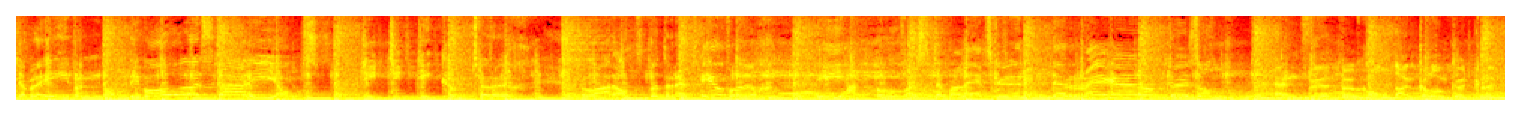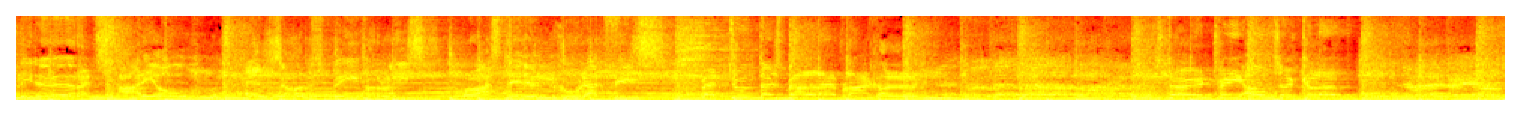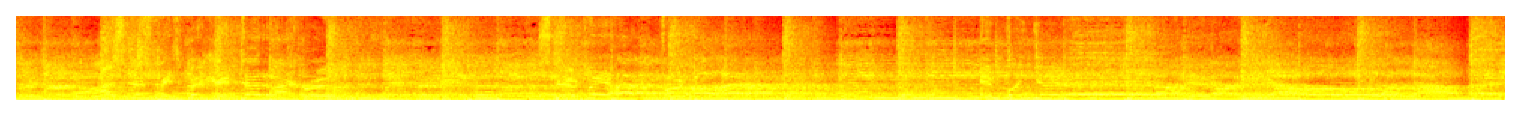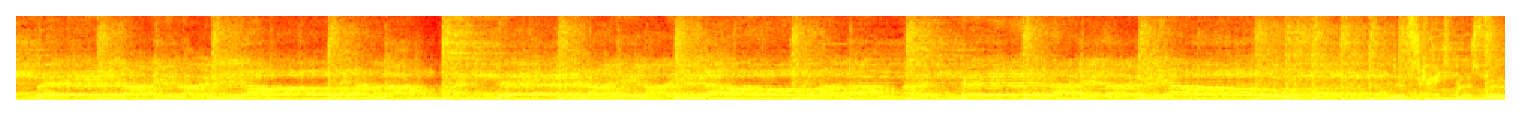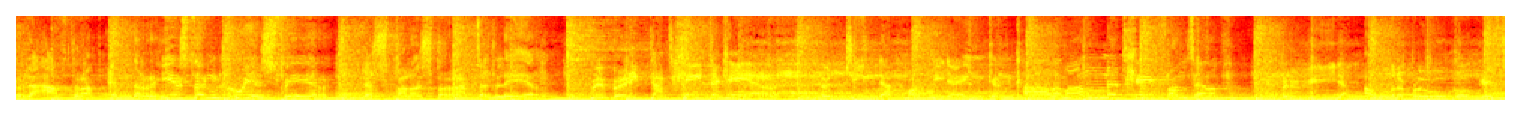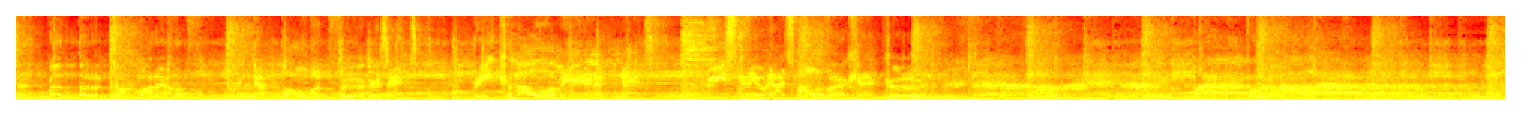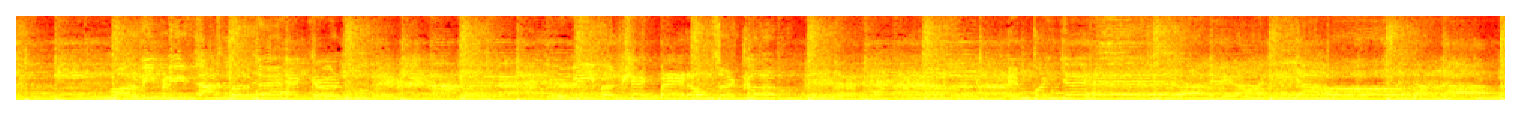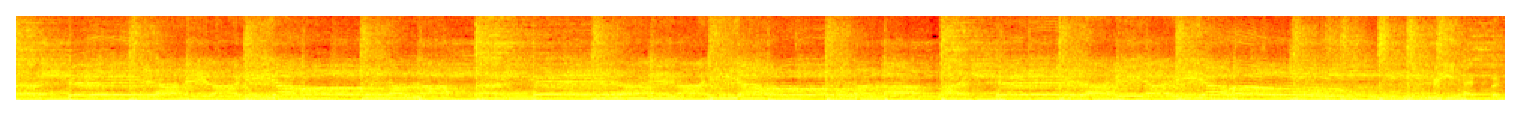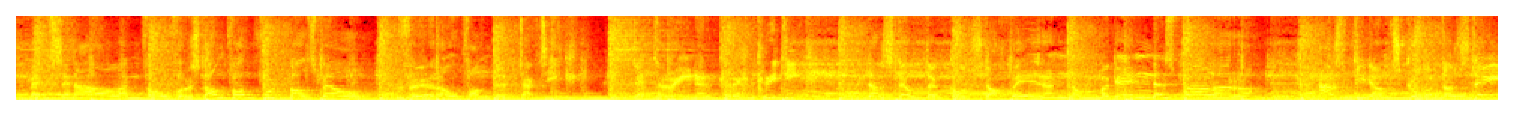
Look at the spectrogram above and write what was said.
gebleven van die volle stadions. Die, die, die komt terug, wat ons betreft heel vlug. En er heerst een goede sfeer. De spellen strapt het leer, publiek dat geeft de keer. Het team dat mag niet denken, kale man, het geeft vanzelf. Wie de andere ploeg ook is, het punt er toch maar met z'n allen vol verstand van voetbalspel? Vooral van de tactiek. De trainer krijgt kritiek. Dan stelt de coach toch weer een onbekende speler op. Als die dan scoort, dan steekt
